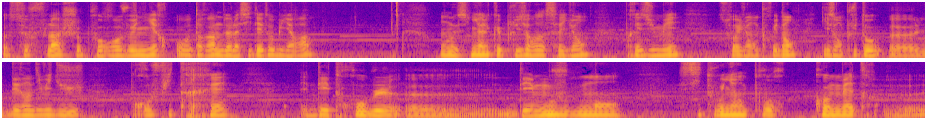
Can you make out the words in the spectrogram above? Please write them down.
euh, ce flash pour revenir au drame de la cité Taubira. On nous signale que plusieurs assaillants présumés, soyons prudents, disons plutôt euh, des individus profiteraient des troubles euh, des mouvements citoyens pour commettre euh,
